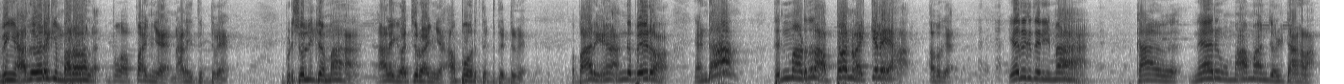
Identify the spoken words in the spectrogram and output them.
இவங்க அது வரைக்கும் பரவாயில்ல. இப்போ அப்பாங்க நாளைக்கு திட்டுவேன். இப்படி சொல்லிட்டோமா நாளைக்கு வச்சிருவாங்க. அப்போ ஒரு திட்டு திட்டுவேன். இப்போ பாருங்க அங்கே போயிடும் ஏண்டா? தென் மாவட்டத்தில் அப்பான்னு வைக்கலையா? அவங்க. எதுக்கு தெரியுமா? கா நேரு மாமான்னு சொல்லிட்டாங்களாம்.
